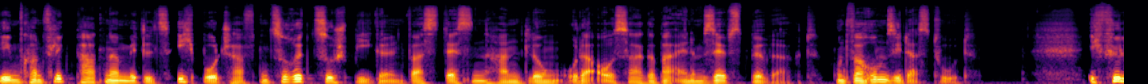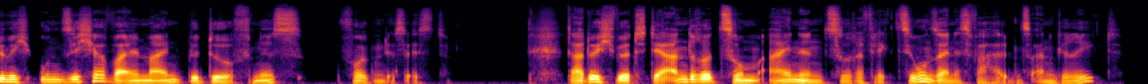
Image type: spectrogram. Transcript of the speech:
dem Konfliktpartner mittels Ich-Botschaften zurückzuspiegeln, was dessen Handlung oder Aussage bei einem selbst bewirkt und warum sie das tut. Ich fühle mich unsicher, weil mein Bedürfnis folgendes ist. Dadurch wird der andere zum einen zur Reflexion seines Verhaltens angeregt,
